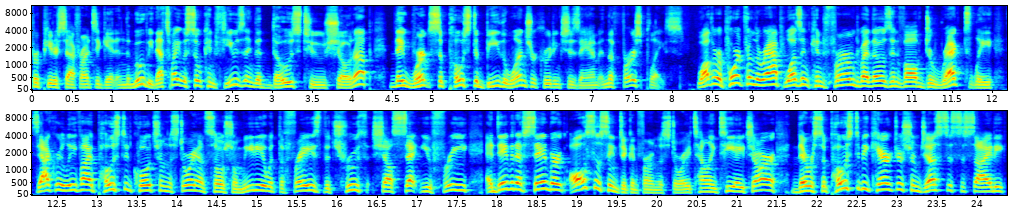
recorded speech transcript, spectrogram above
for Peter Safran to get in the movie. That's why it was so confusing that those two showed up. They weren't supposed to be the ones recruiting Shazam in the first place. While the report from the Wrap wasn't confirmed by those involved directly, Zachary Levi posted quotes from the story on social media with the phrase, the truth shall set you free, and David F. Sandberg also seemed to confirm the story, telling THR there were supposed to be characters from Justice Society,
